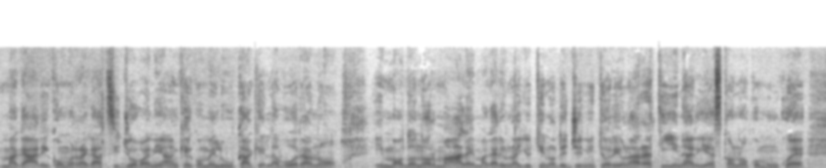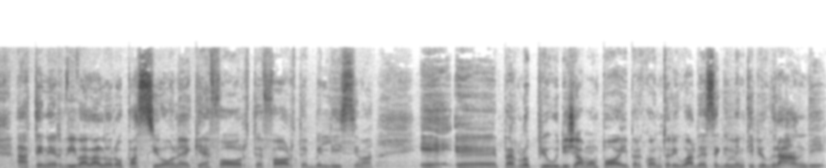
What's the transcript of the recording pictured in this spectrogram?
magari come ragazzi giovani anche come Luca che lavorano in modo normale, magari un aiutino dei genitori e una ratina riescono comunque a tenere viva la loro passione che è forte, forte, bellissima. E eh, per lo più, diciamo poi per quanto riguarda i segmenti più grandi,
